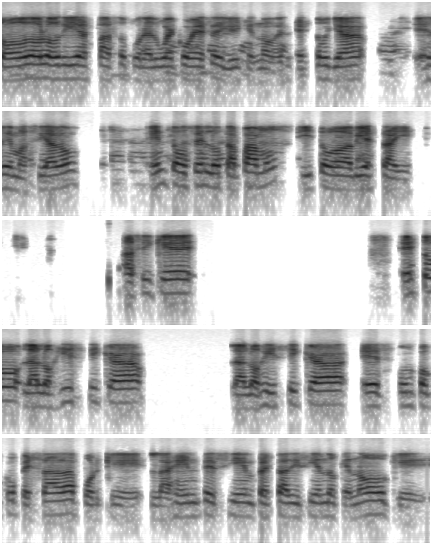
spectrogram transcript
Todos los días paso por el hueco ese y yo dije, no, esto ya es demasiado. Entonces lo tapamos y todavía está ahí. Así que esto, la logística la logística es un poco pesada porque la gente siempre está diciendo que no, que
